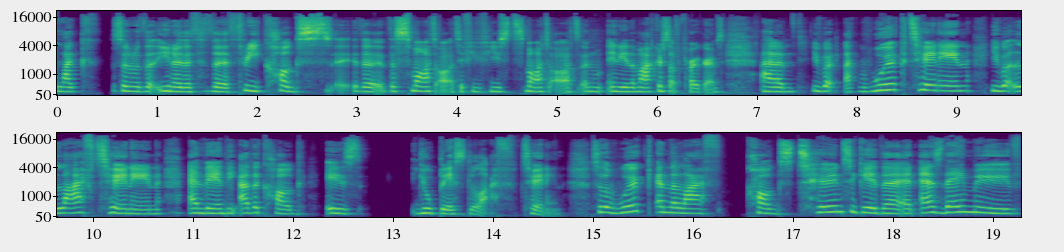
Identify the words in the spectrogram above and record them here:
like sort of the you know the the three cogs the the smart art if you've used smart art and any of the microsoft programs. Um you've got like work turn in you've got life turn in and then the other cog is your best life turn in. So the work and the life cogs turn together and as they move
